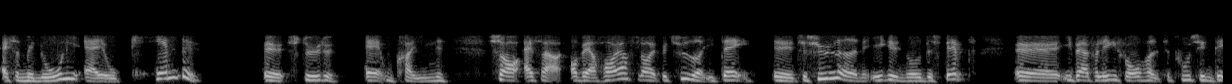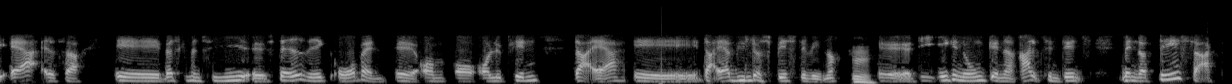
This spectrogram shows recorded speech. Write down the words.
altså Meloni er jo kæmpe øh, støtte af Ukraine. Så altså at være højrefløj betyder i dag øh, til synlædende ikke noget bestemt, øh, i hvert fald ikke i forhold til Putin. Det er altså, øh, hvad skal man sige, øh, stadigvæk Orbán øh, om, og, og Le Pen, der er, øh, der er Wilders bedste venner. Mm. Øh, det er ikke nogen generel tendens. Men når det er sagt,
